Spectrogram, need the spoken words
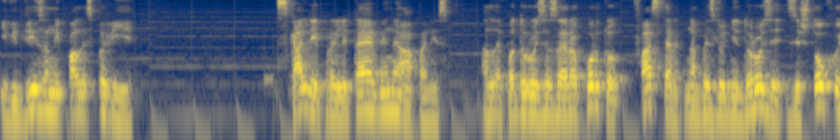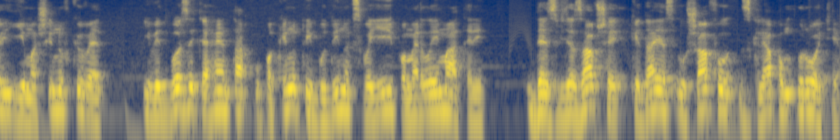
і відрізаний палець повії. Скаллі прилітає в Міннеаполіс, але по дорозі з аеропорту Фастер на безлюдній дорозі зіштовхує її машину в кювет і відвозить агента у покинутий будинок своєї померлої матері, де, зв'язавши, кидає у шафу з кляпом у роті.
